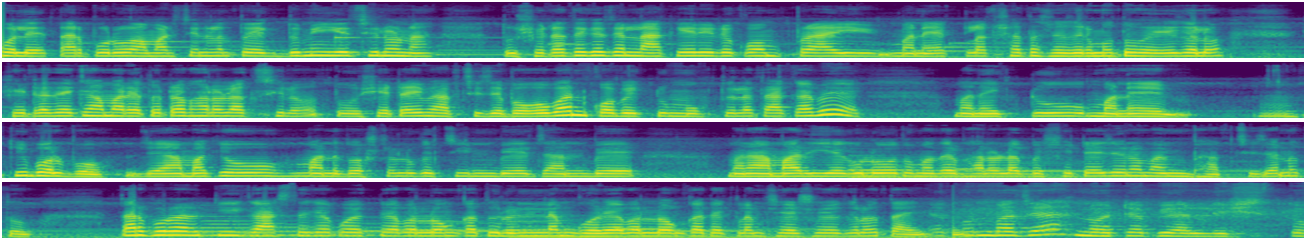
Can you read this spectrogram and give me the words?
হলে তারপরেও আমার চ্যানেল তো একদমই ইয়ে ছিল না। তো সেটা থেকে যে লাখের এরকম প্রায় মানে এক লাখ সাতাশ হাজারের মতো হয়ে গেল, সেটা দেখে আমার এতটা ভালো লাগছিল। তো সেটাই ভাবছি যে ভগবান কবে একটু মুখ তুলে তাকাবে মানে একটু মানে কি বলব? যে আমাকেও মানে দশটা লোকে চিনবে, জানবে মানে আমার ইয়েগুলো তোমাদের ভালো লাগবে সেটাই যেন আমি ভাবছি, জানো তো? তারপর আর কি গাছ থেকে কয়েকটা আবার লঙ্কা তুলে নিলাম, ঘরে আবার লঙ্কা দেখলাম শেষ হয়ে গেল, তাই। এখন বাজে নয়টা বিয়াল্লিশ, তো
